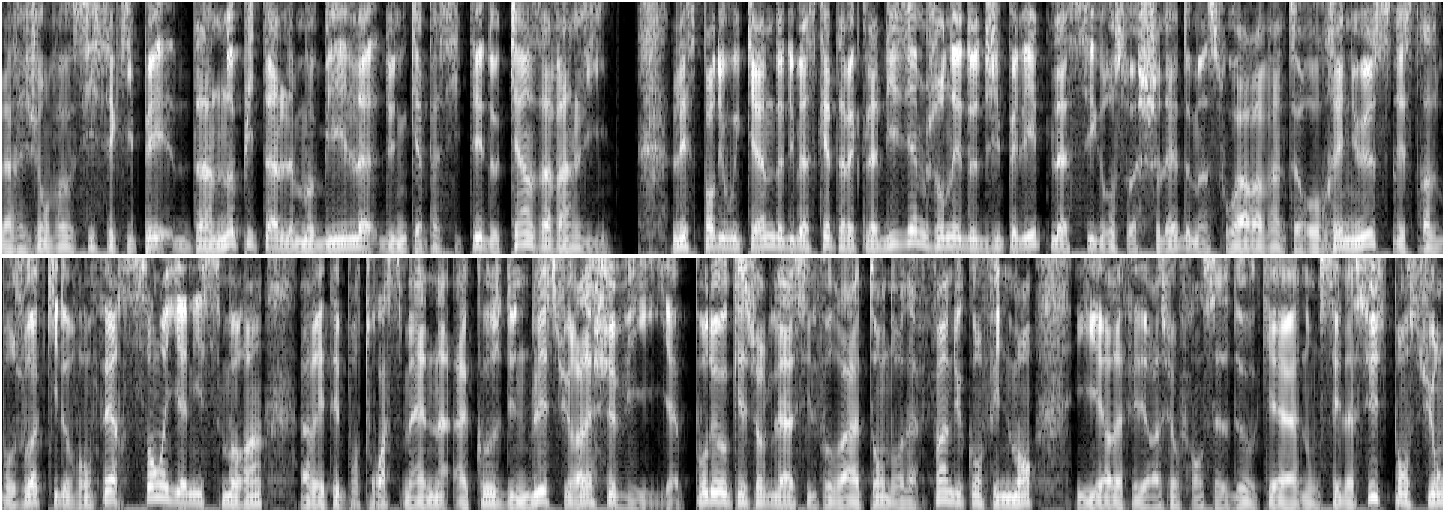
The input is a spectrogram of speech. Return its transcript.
La région va aussi s'équiper d'un hôpital mobile d'une capacité de 15 à 20 lits. Les sports du week-end, du basket avec la dixième journée de Jeep Elite, la SIG reçoit demain soir à 20h au Rhenus, les Strasbourgeois qui devront faire sans Yanis Morin, arrêté pour trois semaines à cause d'une blessure à la cheville. Pour le hockey sur glace, il faudra attendre la fin du confinement. Hier, la Fédération française de hockey a annoncé la suspension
